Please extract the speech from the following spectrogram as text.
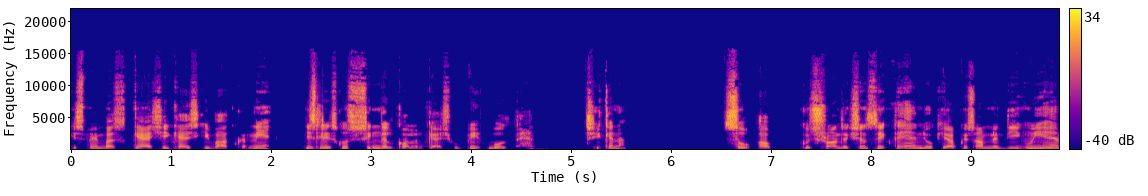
इसमें बस कैश ही कैश की बात करनी है इसलिए इसको सिंगल कॉलम कैश बुक भी बोलते हैं। ठीक है ना? सो so, अब कुछ ट्रांजेक्शन देखते हैं जो कि आपके सामने दी हुई हैं।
